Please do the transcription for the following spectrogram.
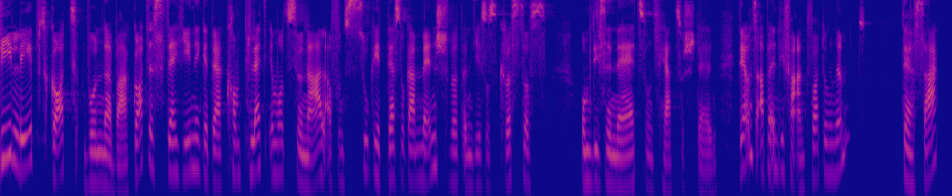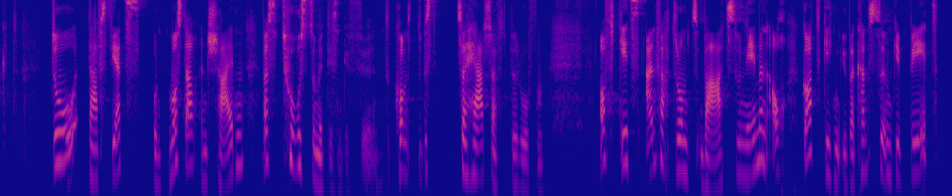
die lebt Gott wunderbar. Gott ist derjenige, der komplett emotional auf uns zugeht, der sogar Mensch wird in Jesus Christus, um diese Nähe zu uns herzustellen, der uns aber in die Verantwortung nimmt, der sagt, du darfst jetzt und musst auch entscheiden, was tust du mit diesen Gefühlen. Du, kommst, du bist zur Herrschaft berufen. Oft geht es einfach darum, wahrzunehmen, auch Gott gegenüber kannst du im Gebet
